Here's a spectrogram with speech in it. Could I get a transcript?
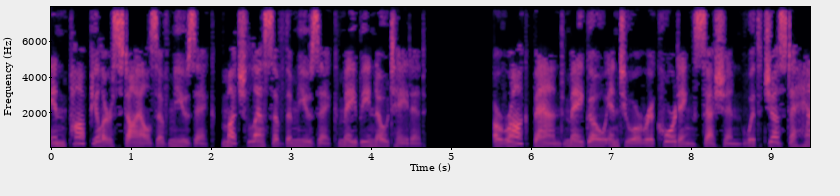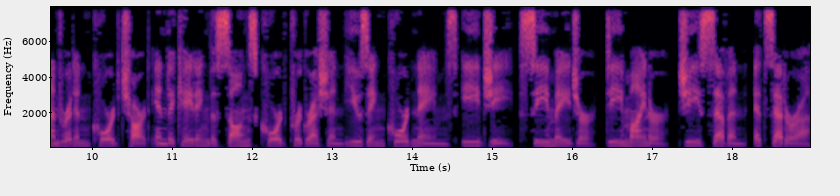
In popular styles of music, much less of the music may be notated. A rock band may go into a recording session with just a handwritten chord chart indicating the song's chord progression using chord names e.g., C major, D minor, G7, etc.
